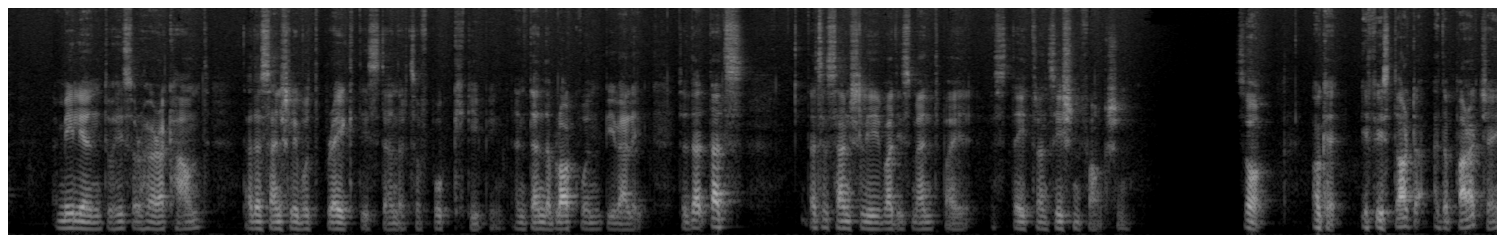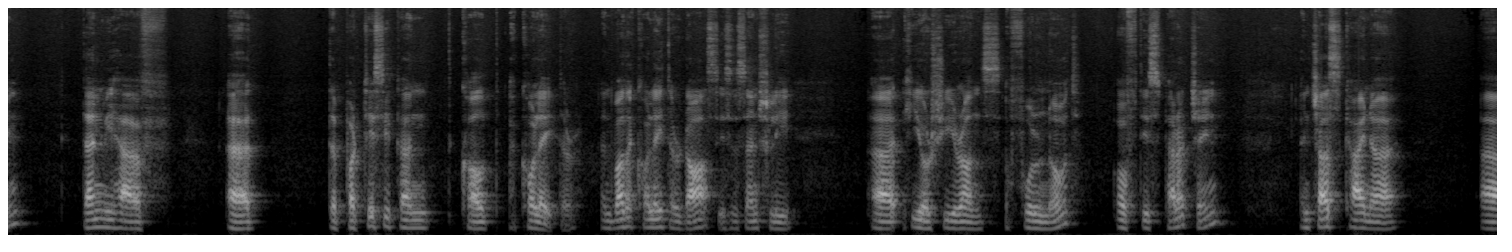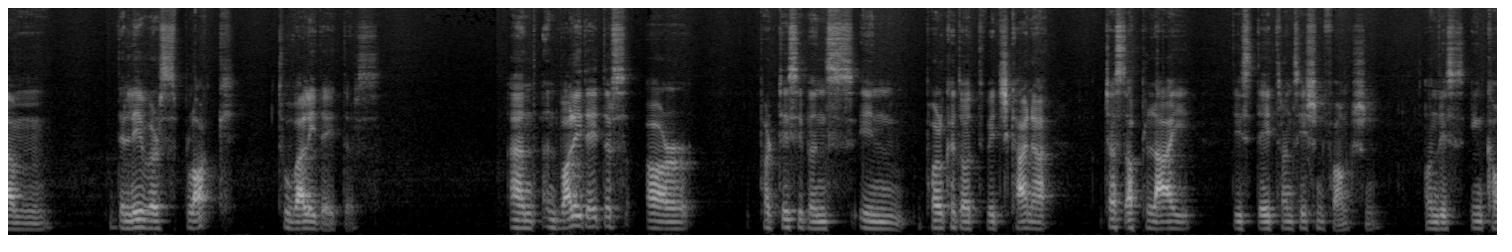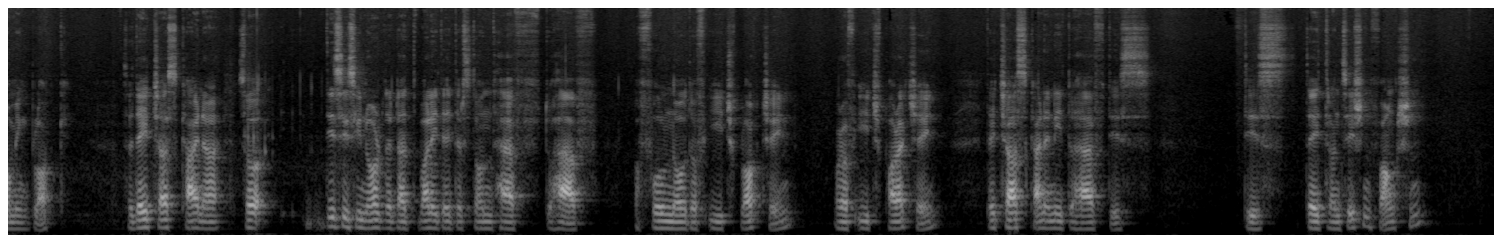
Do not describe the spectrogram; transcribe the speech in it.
a million to his or her account, that essentially would break these standards of bookkeeping, and then the block wouldn't be valid. So that, that's that's essentially what is meant by state transition function. So, okay, if we start at the parachain, then we have uh, the participant called a collator. And what a collator does is essentially uh, he or she runs a full node of this parachain and just kind of um, delivers block to validators. And, and validators are participants in Polkadot which kind of just apply this state transition function on this incoming block. So they just kind of, so this is in order that validators don't have to have a full node of each blockchain or of each parachain. They just kind of need to have this, this state transition function.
